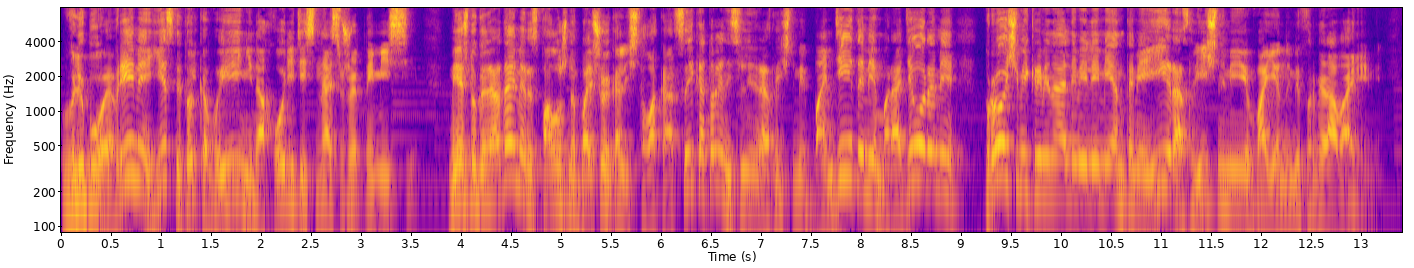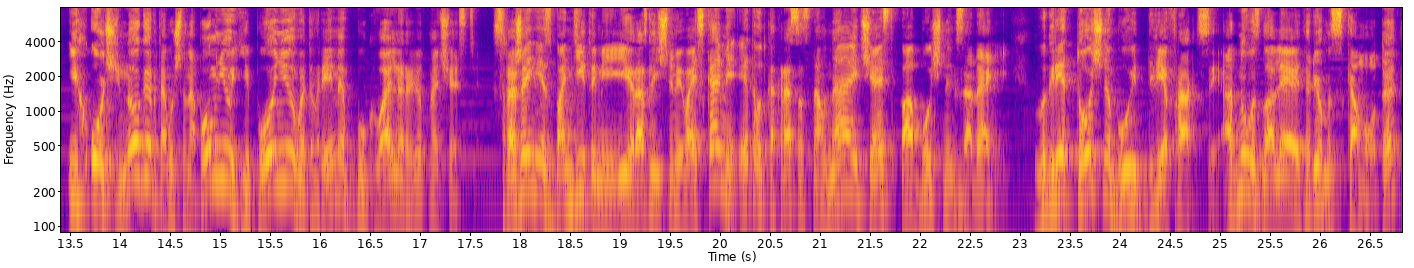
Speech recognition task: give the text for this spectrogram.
в любое время, если только вы не находитесь на сюжетной миссии. Между городами расположено большое количество локаций, которые населены различными бандитами, мародерами, прочими криминальными элементами и различными военными формированиями. Их очень много, потому что, напомню, Японию в это время буквально рвет на части. Сражение с бандитами и различными войсками — это вот как раз основная часть побочных заданий. В игре точно будет две фракции. Одну возглавляет Рёма Скамото,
